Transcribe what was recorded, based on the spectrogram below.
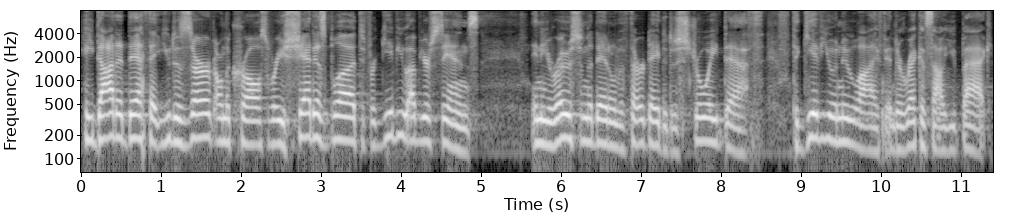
He died a death that you deserved on the cross, where He shed His blood to forgive you of your sins. And He rose from the dead on the third day to destroy death, to give you a new life, and to reconcile you back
